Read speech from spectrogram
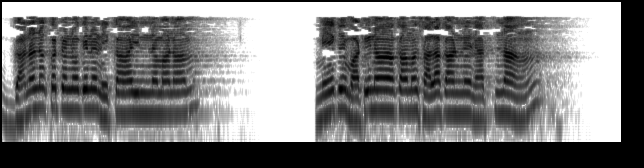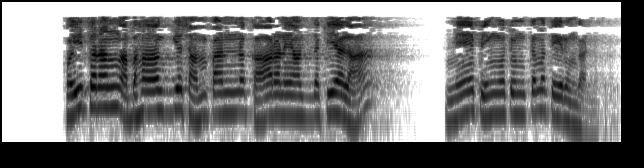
ගණනකට නොගෙන නිකා ඉන්නම නම් මේකේ වටිනාකම සලකන්නේ නැත්නම් කොයිතරම් අභාග්‍ය සම්පන්න කාරණයක්ද කියලා මේ පින්වතුන්ටම තේරුම් ගන්න පුළුවන්.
